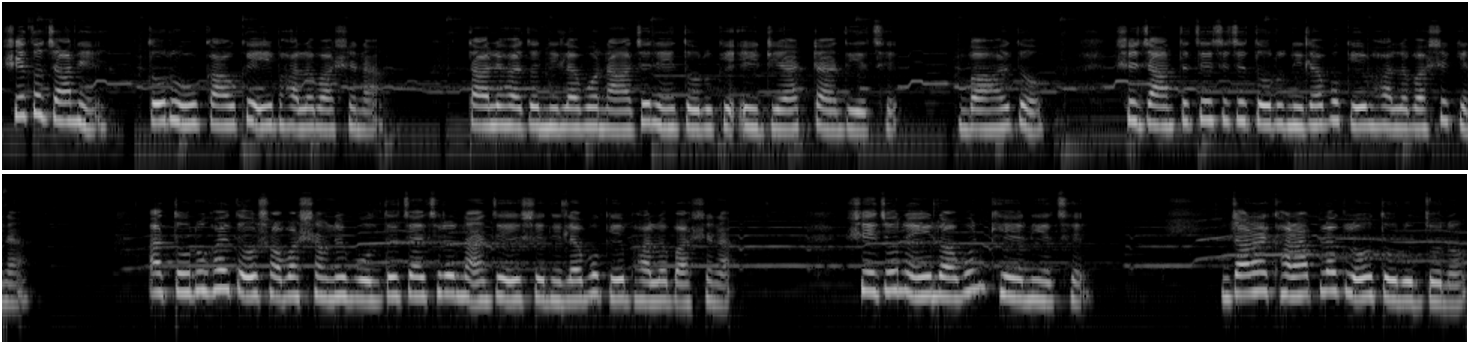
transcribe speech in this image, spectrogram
সে তো জানে তরু কাউকেই ভালোবাসে না। তাহলে হয়তো নীলাব না জেনে তরুকে এই ডিয়ারটা দিয়েছে। বা হয়তো সে জানতে চেয়েছে যে তরু নীলাবকে ভালোবাসে কিনা। আর তরু হয়তো সবার সামনে বলতে চাইছিল না যে সে নীলাবকে ভালোবাসে না। সেই জন্যই লবণ খেয়ে নিয়েছে। জানার খারাপ লাগল তরুর জন্য।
